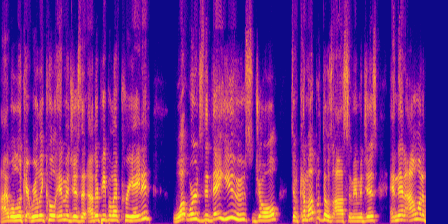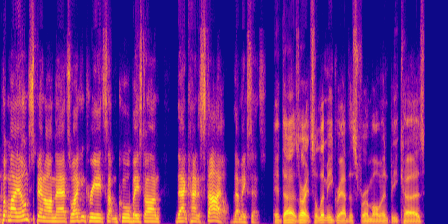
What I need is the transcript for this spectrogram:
I will look at really cool images that other people have created. What words did they use, Joel, to come up with those awesome images? And then I want to put my own spin on that so I can create something cool based on that kind of style. That makes sense. It does. All right. So let me grab this for a moment because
